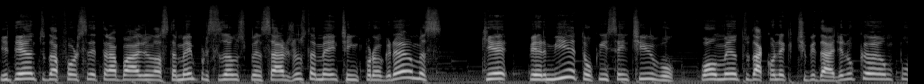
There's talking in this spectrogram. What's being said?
E dentro da força de trabalho, nós também precisamos pensar justamente em programas que permitam, que incentivam o aumento da conectividade no campo,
